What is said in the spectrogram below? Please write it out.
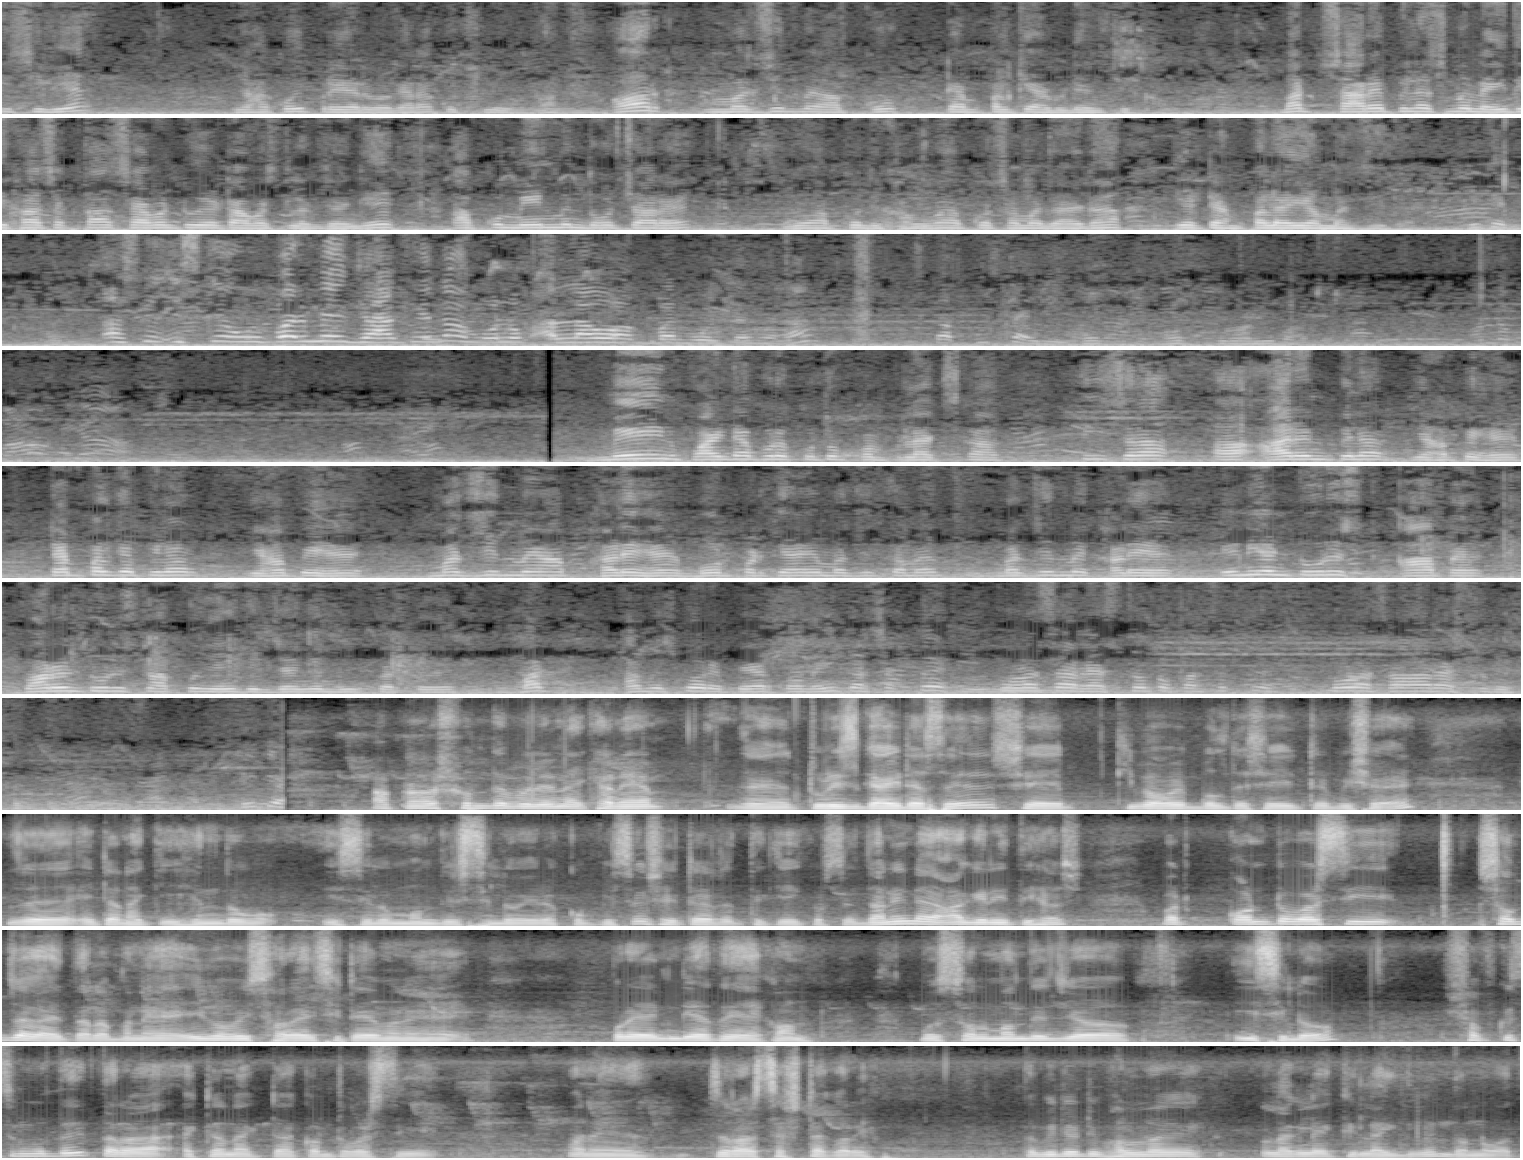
इसीलिए यहाँ कोई प्रेयर वगैरह कुछ नहीं होता। और मस्जिद में आपको टेंपल के एविडेंस दिखाऊँगा। बट सारे पिलर्स में नहीं दिखा सकता सेवन टू एट आवर्स लग जाएँगे। आपको मेन मेन दो चार है जो आपको दिखाऊँगा आपको समझ आएगा ये टेंपल है या मस्जिद है। ठीक है जी? इसके ऊपर में जाके ना वो लोग अल्लाह अकबर बोलते थे ना तब उस टाइम बहुत पुरानी बात है। मेन पॉइंट है पूरे कुतुब कॉम्प्लेक्स का। तीसरा आयरन पिलर यहाँ पे है टेम्पल के पिलर यहाँ पे है मस्जिद में आप खड़े हैं बोर्ड पढ़ के आए हैं मस्जिद का मैम मस्जिद में खड़े हैं इंडियन टूरिस्ट आप हैं फॉरेन टूरिस्ट आपको यही दिख जाएंगे मूव करते हुए बट हम इसको रिपेयर तो नहीं कर सकते थोड़ा सा रेस्टो तो कर सकते हैं थोड़ा सा रेस्टोरेशन कर सकते हैं ठीक है আপনারা শুনতে পেলেন এখানে যে ট্যুরিস্ট গাইড আছে সে কিভাবে বলতেছে এইটার বিষয়ে যে এটা নাকি হিন্দু ই ছিল, মন্দির ছিল, এরকম কিছু, সেটার থেকে ই করছে। জানি না আগের ইতিহাস বাট কন্ট্রোভার্সি সব জায়গায় তারা মানে এইভাবেই ছড়াই ছিটে মানে পুরো ইন্ডিয়াতে এখন মুসলমানদের যে ই ছিল সব কিছুর মধ্যেই তারা একটা না একটা কন্ট্রোভার্সি মানে জোড়ার চেষ্টা করে। তো ভিডিওটি ভালো লাগে, লাগলে একটি লাইক দিবেন, ধন্যবাদ।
